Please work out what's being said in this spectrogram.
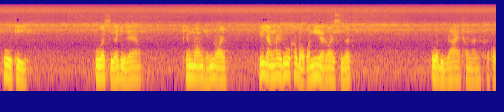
ผู้ที่กลัวเสืออยู่แล้ว เพียงมองเห็นรอย รือยังไม่รู้เขาบอกว่านี่รอยเสือ ตัวดุร้ายเท่านั้นเขาก็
